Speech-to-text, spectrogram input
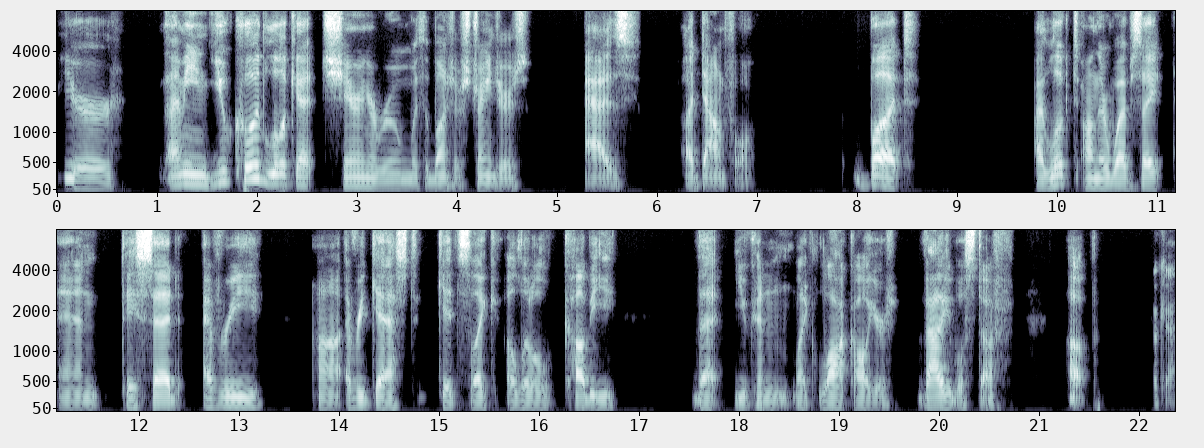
you're, I mean, you could look at sharing a room with a bunch of strangers as a downfall, but I looked on their website and they said every uh, every guest gets like a little cubby that you can like lock all your valuable stuff up. Okay.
